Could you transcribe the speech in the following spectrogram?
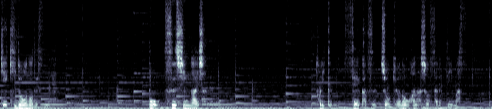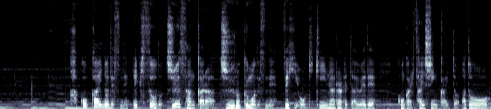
激動のですね、某通信会社での取り組み、生活状況のお話をされています。過去回のですね、エピソード13から16もですね、ぜひお聞きになられた上で、今回最新回と、あと、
